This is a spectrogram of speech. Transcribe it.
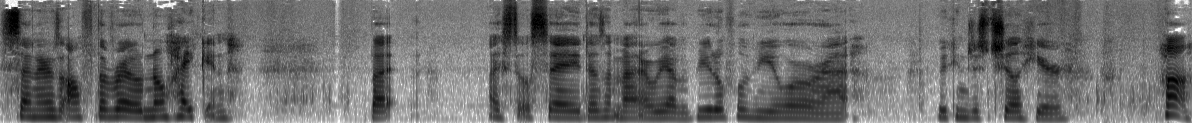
centers off the road, no hiking. But I still say it doesn't matter. We have a beautiful view where we're at. We can just chill here. Huh?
